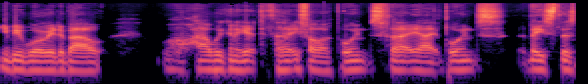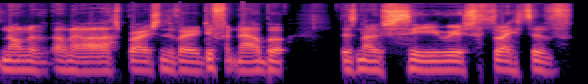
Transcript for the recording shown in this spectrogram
you'd be worried about well, how are we going to get to 35 points, 38 points? At least there's none of, I know our aspirations are very different now, but there's no serious threat of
